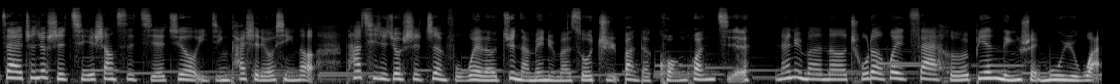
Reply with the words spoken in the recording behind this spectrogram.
在春秋时期，上巳节就已经开始流行了。它其实就是政府为了俊男美女们所举办的狂欢节。男女们呢，除了会在河边淋水沐浴外，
